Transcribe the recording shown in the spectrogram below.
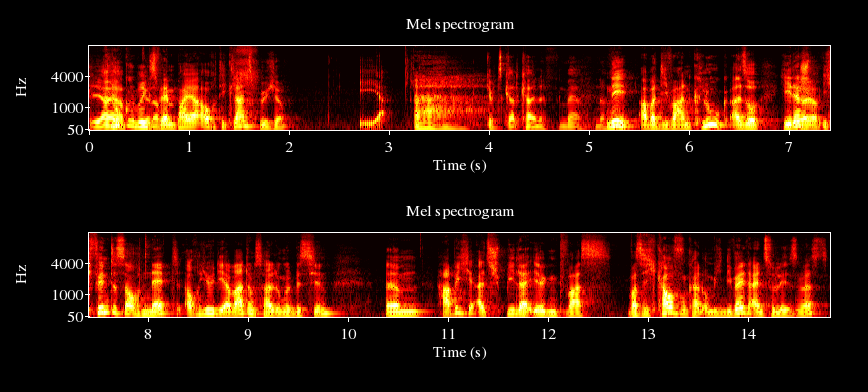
Ja, Klug ja, übrigens genau. Vampire auch die Clansbücher. Ja. Gibt's gerade keine mehr. Ne? Nee, aber die waren klug. Also jeder, Ja, ja. ich finde es auch nett, auch hier die Erwartungshaltung ein bisschen. Ähm, Habe ich als Spieler irgendwas, was ich kaufen kann, um mich in die Welt einzulesen, weißt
